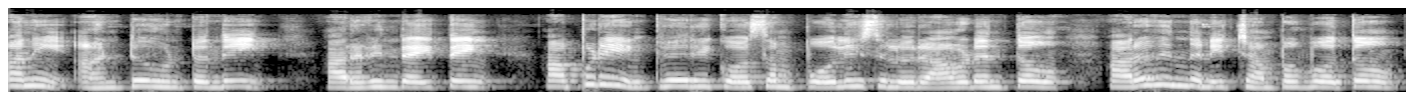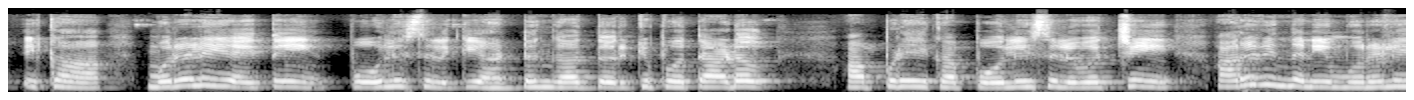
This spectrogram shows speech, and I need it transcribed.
అని అంటూ ఉంటుంది. అరవింద్ అయితే అప్పుడే ఎంక్వైరీ కోసం పోలీసులు రావడంతో అరవింద్ని చంపబోతూ ఇక మురళి అయితే పోలీసులకి అడ్డంగా దొరికిపోతాడు. అప్పుడే ఇక పోలీసులు వచ్చి అరవిందని మురళి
